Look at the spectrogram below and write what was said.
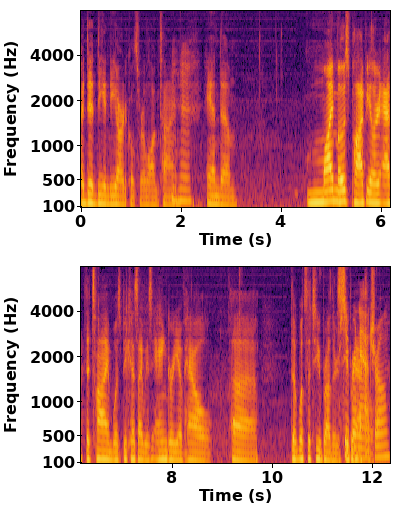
I did D and D articles for a long time, Mhm. and um, my most popular at the time was because I was angry of how uh, the what's the two brothers Supernatural.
